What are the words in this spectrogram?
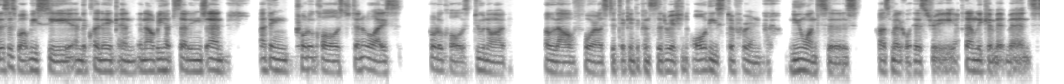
This is what we see in the clinic and in our rehab settings. And I think protocols, generalized protocols do not allow for us to take into consideration all these different nuances past medical history, family commitments,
